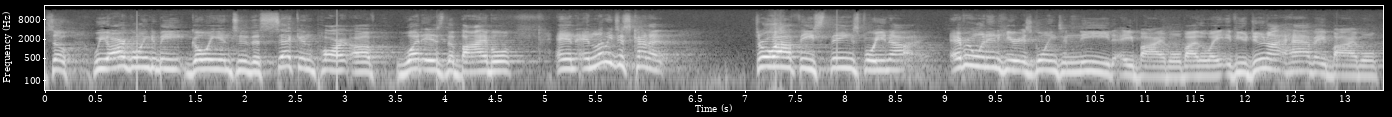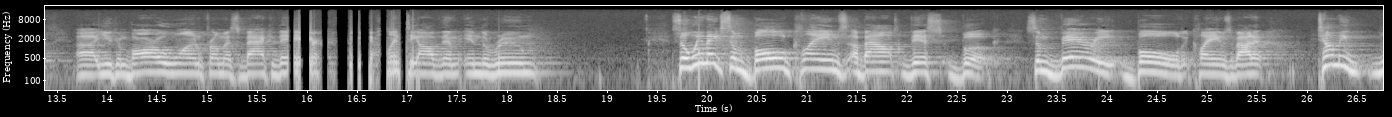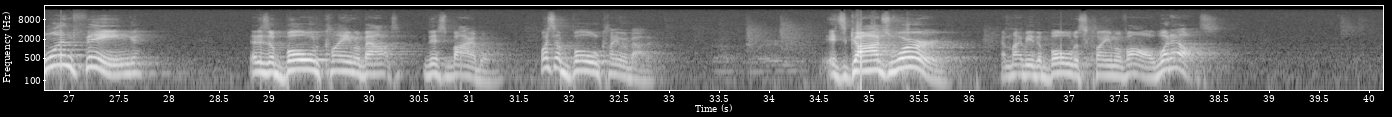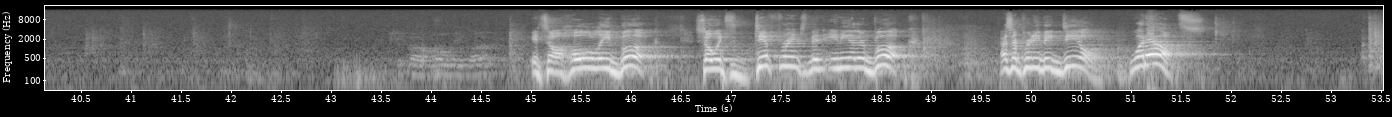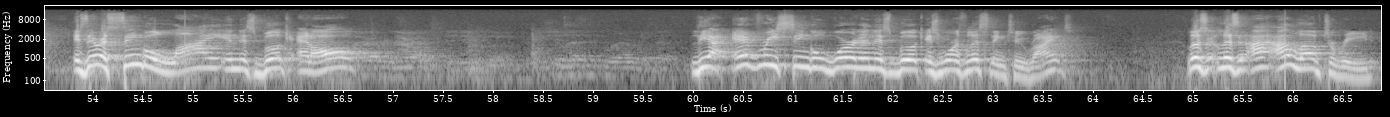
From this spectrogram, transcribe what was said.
So, we are going to be going into the second part of what is the Bible. And, and let me just kind of throw out these things for you. Now, Everyone in here is going to need a Bible, by the way. If you do not have a Bible, uh, you can borrow one from us back there. Plenty of them in the room. So we make some bold claims about this book, some very bold claims about it. Tell me one thing that is a bold claim about this Bible. What's a bold claim about it? It's God's Word. That might be the boldest claim of all. What else? It's a holy book. So it's different than any other book. That's a pretty big deal. What else? Is there a single lie in this book at all? Yeah, every single word in this book is worth listening to, right? Listen, listen, I, I love to read.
